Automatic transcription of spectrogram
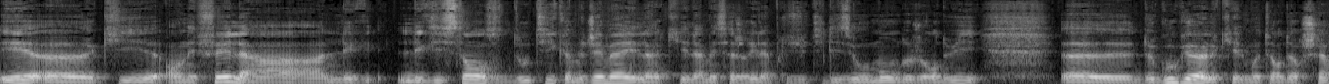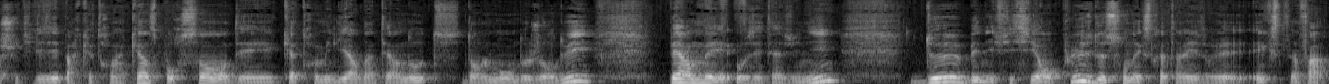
et euh, qui, en effet, l'existence d'outils comme Gmail, qui est la messagerie la plus utilisée au monde aujourd'hui, euh, de Google, qui est le moteur de recherche utilisé par 95% des 4 milliards d'internautes dans le monde aujourd'hui, permet aux États-Unis de bénéficier en plus de son extraterritorialité, enfin,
